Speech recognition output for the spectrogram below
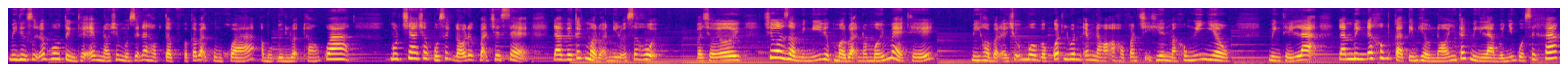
Mình thực sự đã vô tình thấy em nói trên một diễn đàn học tập và các bạn cùng khóa ở một bình luận thoáng qua. Một trang trong cuốn sách đó được bạn chia sẻ là về cách mở đoạn nghị luận xã hội. Và trời ơi, chưa bao giờ mình nghĩ việc mở đoạn nó mới mẻ thế. Mình hỏi bạn ấy chỗ mua và quất luôn em nó ở học văn chị Hiên mà không nghĩ nhiều. Mình thấy lạ là mình đã không cả tìm hiểu nó như cách mình làm với những cuốn sách khác.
